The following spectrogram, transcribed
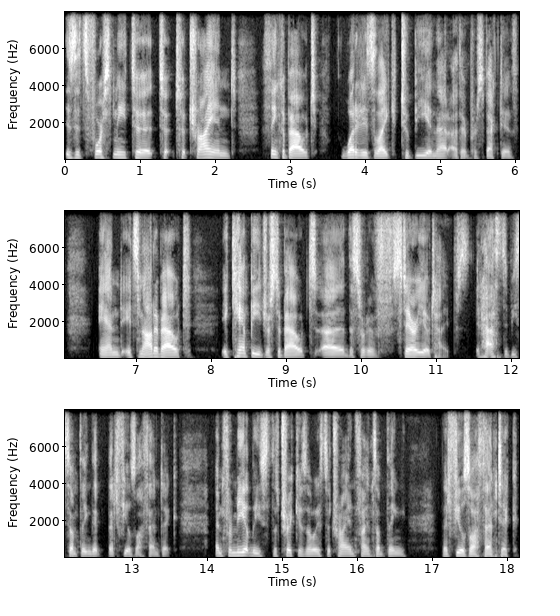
is it's forced me to to to try and think about what it is like to be in that other perspective, and it's not about it can't be just about uh, the sort of stereotypes. It has to be something that that feels authentic, and for me at least, the trick is always to try and find something that feels authentic,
